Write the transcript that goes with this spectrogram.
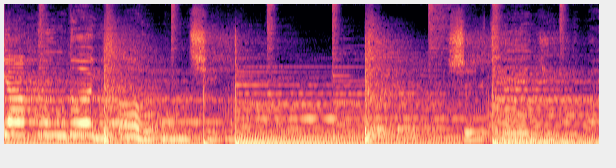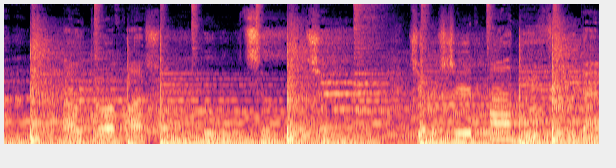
要很多勇气。是天意吧，好多话说不出去，就是怕你负担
